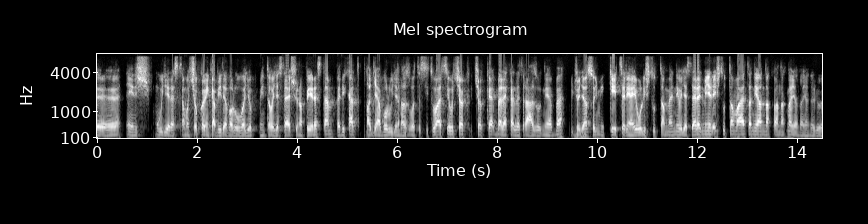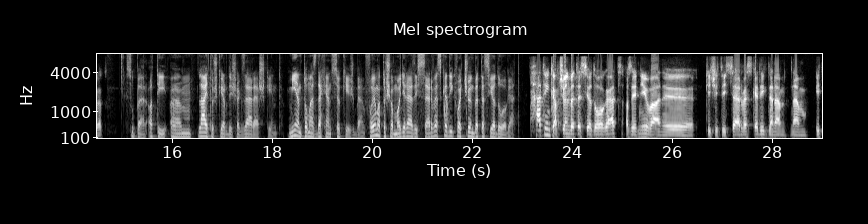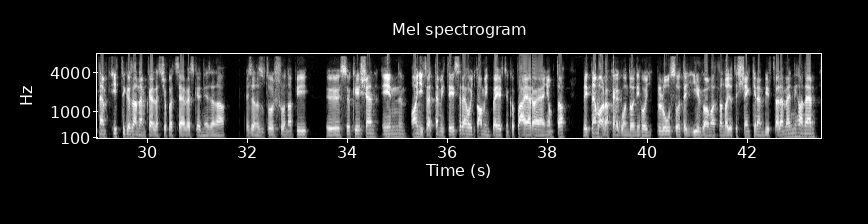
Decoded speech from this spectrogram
Én is úgy éreztem, hogy sokkal inkább idevaló vagyok, mint ahogy ezt első nap éreztem, pedig hát nagyjából ugyanaz volt a szituáció, csak, csak bele kellett rázódni ebbe. Úgyhogy mhm. az, hogy még kétszer ilyen jól is tudtam menni, hogy ezt eredményre is tudtam váltani, annak, annak nagyon-nagyon örülök. Szuper. Ati, um, lájtos kérdések zárásként. Milyen Thomas Dechent szökésben? Folyamatosan magyaráz és szervezkedik, vagy csöndbe teszi a dolgát? Hát inkább csöndbe teszi a dolgát, azért nyilván ö, kicsit így szervezkedik, de nem, nem, itt, nem, itt igazán nem kellett sokat szervezkedni ezen, a, ezen az utolsó napi ö, szökésen. Én annyit vettem itt észre, hogy amint beértünk a pályára, elnyomta, de itt nem arra kell gondolni, hogy lószolt egy irgalmatlan nagyot, és senki nem bírt vele menni, hanem,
